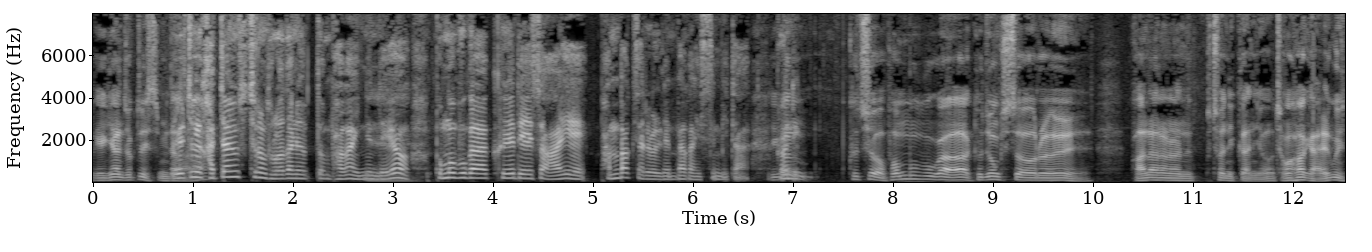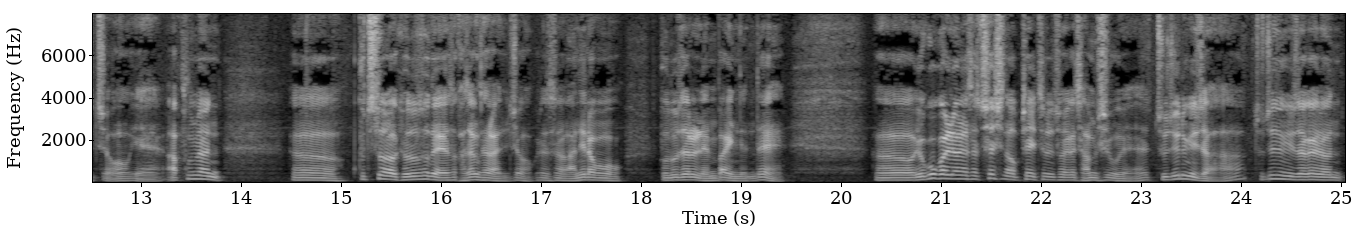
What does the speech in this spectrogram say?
얘기한 적도 있습니다. 일종의 가짜뉴스처럼 돌아다녔던 바가 있는데요. 네. 법무부가 그에 대해서 아예 반박 자료를 낸 바가 있습니다. 이건 그렇죠. 법무부가 교정시설을 관할하는 부처니까요. 정확하게 알고 있죠. 예. 아프면 어, 구치소나 교도소 내에서 가장 잘 알죠. 그래서 아니라고 보도자를 낸 바 있는데 어, 요거 관련해서 최신 업데이트는 저희가 잠시 후에 주진우 기자, 주진우 기자가 이런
